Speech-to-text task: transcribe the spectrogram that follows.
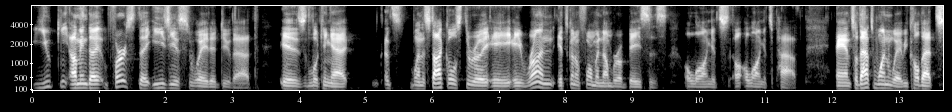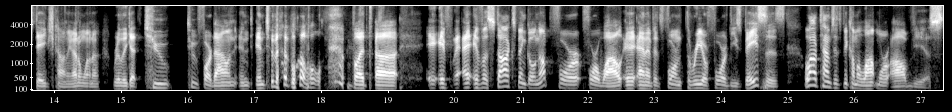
you I mean the first the easiest way to do that is looking at it's when the stock goes through a, a run, it's going to form a number of bases along its along its path. And so that's one way. We call that stage counting. I don't want to really get too too far down in, into that level, but uh, if if a stock's been going up for for a while and if it's formed three or four of these bases, a lot of times it's become a lot more obvious.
